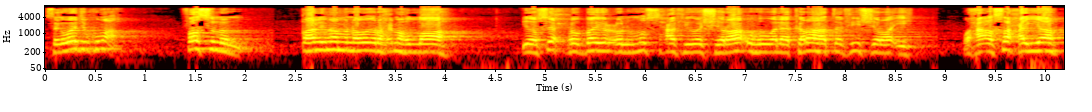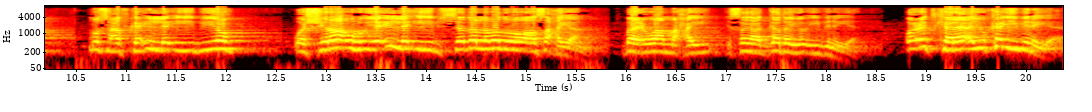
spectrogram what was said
Isaga waajib kuma ah. Faslun qaala imaamu nawowi raximah llah yasixu baycu lmusxafi wa shiraa'uhu walaa karaahata fii shiraa'ih waxaa asaxaya musxafka in la iibiyo wa shiraa'uhu iyo in la iibsado labaduba waa asaxayaan. Bayc waa maxay? Isagaa gadayoo iibinaya. Oo cid kale ayuu ka iibinayaa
